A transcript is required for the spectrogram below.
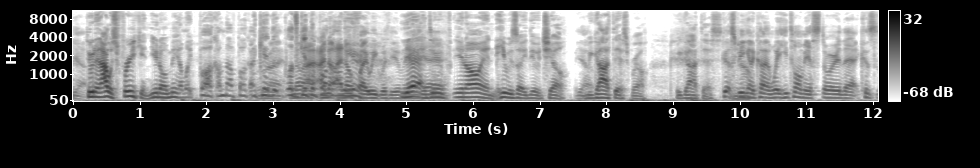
Yeah. dude. And I was freaking. You know me? I'm like, fuck. I'm not fuck. I can't. right. Let's No, get the I- fuck I know, out I of know here. fight week with you. man. yeah, dude. You know, and he was like, dude, chill. Yeah. We got this, bro. We got this. you Speaking know? of cutting weight, he told me a story that because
